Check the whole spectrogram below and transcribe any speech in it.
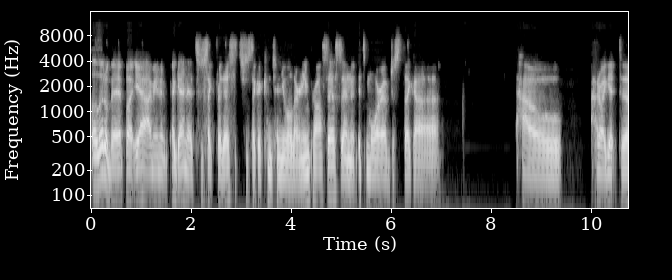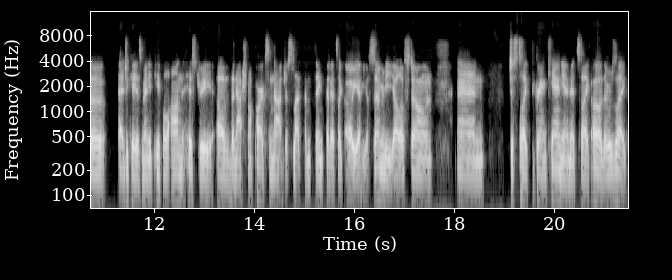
a little bit, but yeah, I mean, again, it's just like for this, it's just like a continual learning process, and it's more of just like a how how do I get to educate as many people on the history of the national parks and not just let them think that it's like, oh, you have Yosemite, Yellowstone, and just like the Grand Canyon. It's like, oh, there's like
